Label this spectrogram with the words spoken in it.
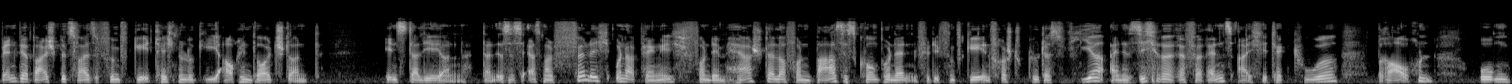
wenn wir beispielsweise 5G-Technologie auch in Deutschland installieren, dann ist es erstmal völlig unabhängig von dem Hersteller von Basiskomponenten für die 5G-Infrastruktur, dass wir eine sichere Referenzarchitektur brauchen, um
